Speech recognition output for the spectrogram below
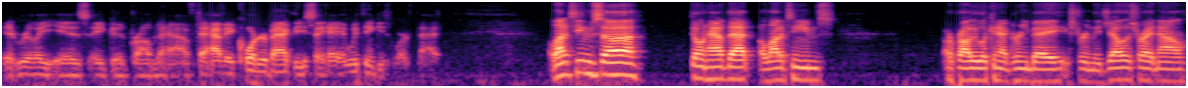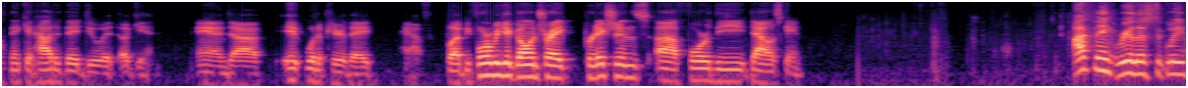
It really is a good problem to have to have a quarterback that you say, hey, we think he's worth that. A lot of teams uh, don't have that. A lot of teams are probably looking at Green Bay extremely jealous right now, thinking, how did they do it again? And uh, it would appear they have. But before we get going, Tre, predictions uh, for the Dallas game. I think realistically,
